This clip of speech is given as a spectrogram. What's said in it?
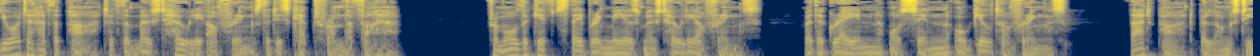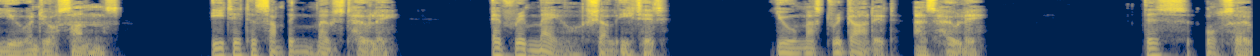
You are to have the part of the most holy offerings that is kept from the fire. From all the gifts they bring me as most holy offerings, whether grain or sin or guilt offerings, that part belongs to you and your sons. Eat it as something most holy. Every male shall eat it you must regard it as holy. This also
